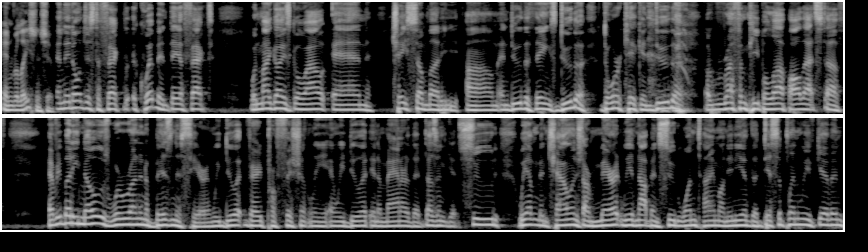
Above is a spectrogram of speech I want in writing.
in relationships. and they don't just affect equipment; they affect when my guys go out and chase somebody um, and do the things, do the door kicking, do the uh, roughing people up, all that stuff. Everybody knows we're running a business here and we do it very proficiently and we do it in a manner that doesn't get sued. We haven't been challenged our merit. We have not been sued one time on any of the discipline we've given.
